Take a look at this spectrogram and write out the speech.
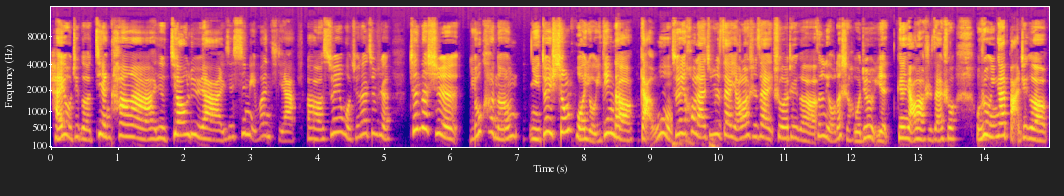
还有这个健康啊，还有焦虑啊，一些心理问题啊，啊，所以我觉得就是真的是有可能你对生活有一定的感悟，所以后来就是在姚老师在说这个分流的时候，我就也跟姚老师在说，我说我应该把这个。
